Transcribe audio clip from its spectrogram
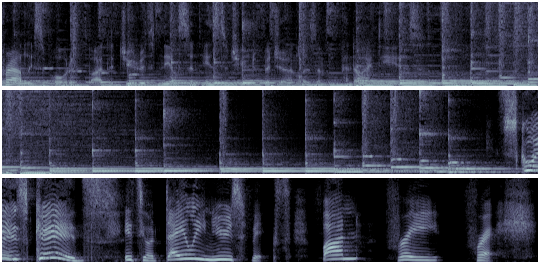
proudly supported by the Judith Neilson Institute for Journalism and Ideas. Squiz Kids! It's your daily news fix. Fun, free, fresh.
